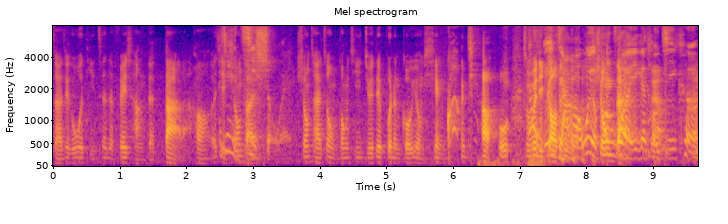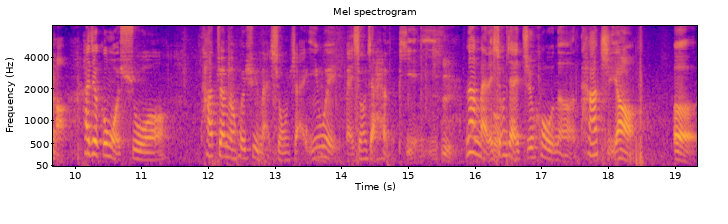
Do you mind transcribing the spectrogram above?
宅这个问题真的非常的大了哈，而且凶宅，哎，凶宅这种东西绝对不能够用现况交屋，除非你告诉我，我有碰过一个投机客哈，他就跟我说。他专门会去买凶宅，因为买凶宅很便宜。是。那买了凶宅之后呢，他只要呃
